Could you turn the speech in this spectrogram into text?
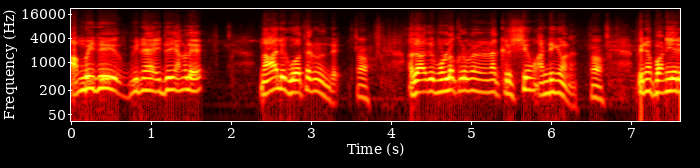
അമ്പ് ഇത് പിന്നെ ഇത് ഞങ്ങൾ നാല് ഗോത്രങ്ങളുണ്ട്. ആ. അതായത് മുള്ളക്കുറുമ്പ കൃഷിയും അണ്ടിങ്ങുമാണ് പിന്നെ പണിയർ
